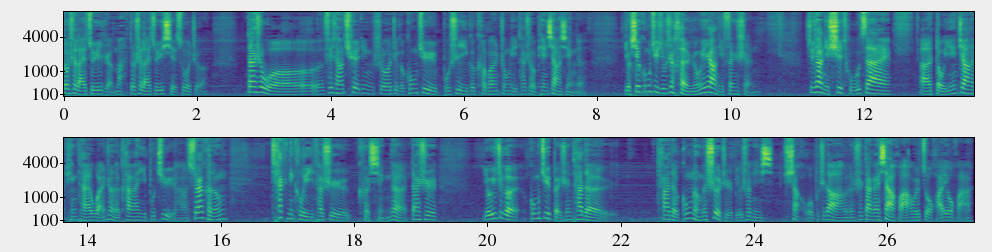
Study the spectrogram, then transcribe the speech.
都是来自于人嘛，都是来自于写作者。但是我非常确定说，这个工具不是一个客观中立，它是有偏向性的。有些工具就是很容易让你分神，就像你试图在。呃，抖音这样的平台完整的看完一部剧哈，虽然可能 technically 它是可行的，但是由于这个工具本身它的它的功能的设置，比如说你上我不知道啊，可能是大概下滑或者左滑右滑，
